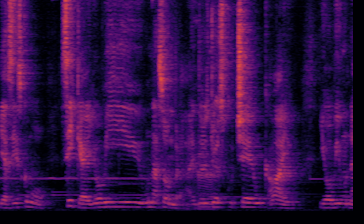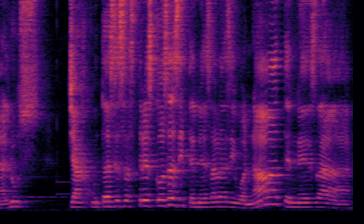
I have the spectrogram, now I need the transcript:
Y así es como, sí, que yo vi una sombra, entonces yo escuché un caballo, yo vi una luz. Ya juntas esas tres cosas y tenés a las iguanaba, tenés a,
